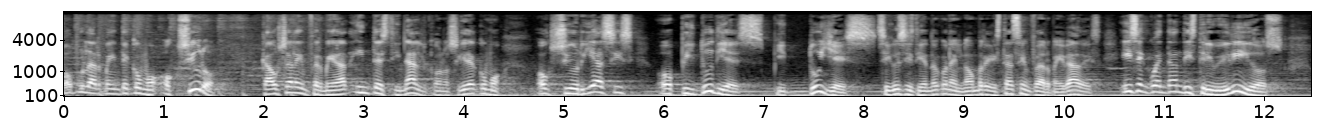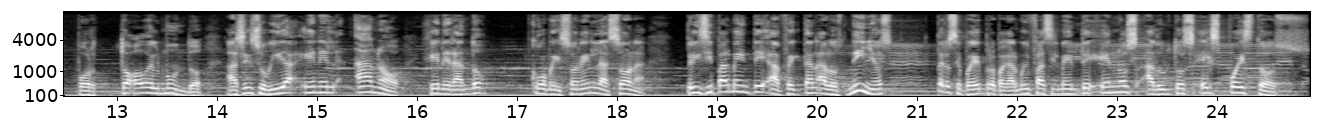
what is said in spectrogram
popularmente como oxiuro causa la enfermedad intestinal conocida como oxuriasis o piduyes, piduyes, sigo insistiendo con el nombre de estas enfermedades, y se encuentran distribuidos por todo el mundo, hacen su vida en el ano, generando comezón en la zona, principalmente afectan a los niños, pero se pueden propagar muy fácilmente en los adultos expuestos.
